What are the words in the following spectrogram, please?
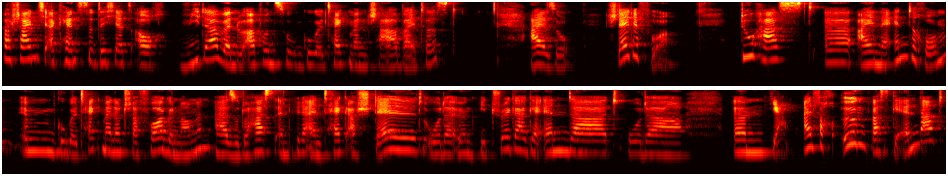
wahrscheinlich erkennst du dich jetzt auch wieder, wenn du ab und zu im Google Tag Manager arbeitest. Also, stell dir vor, Du hast äh, eine Änderung im Google Tag Manager vorgenommen. Also du hast entweder einen Tag erstellt oder irgendwie Trigger geändert oder ähm, ja, einfach irgendwas geändert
